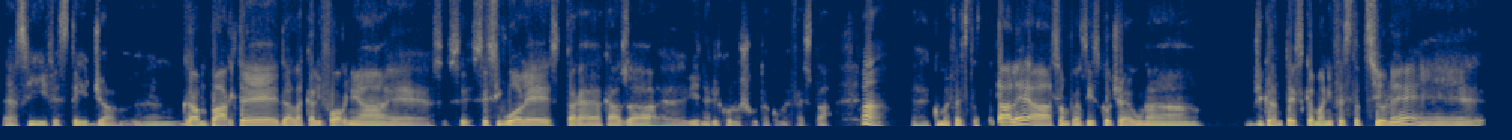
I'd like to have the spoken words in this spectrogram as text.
eh, si festeggia. Eh, gran parte dalla California, se, se si vuole stare a casa, viene riconosciuta come festa Ah, come festa statale. A San Francisco c'è una gigantesca manifestazione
